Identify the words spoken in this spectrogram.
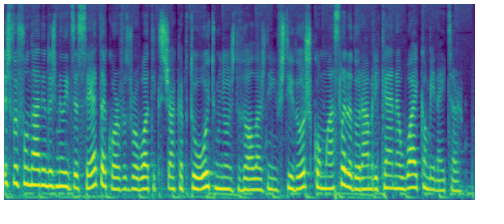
Desde foi fundada em 2017, a Corvus Robotics já captou 8 milhões de dólares de investidores, como a aceleradora americana Y Combinator.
